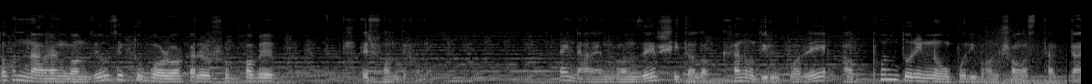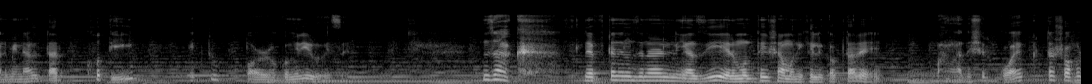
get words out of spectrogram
তখন নারায়ণগঞ্জেও যে একটু বড় আকারে ওসব হবে, তাতে সন্দেহ নেই। তাই নারায়ণগঞ্জের শীতলক্ষা নদীর উপরে আভ্যন্তরীণ নৌ পরিবহন সংস্থার টার্মিনালটার ক্ষতি একটু বড় রকমেরই রয়েছে। যাক, লেফটেন্যান্ট জেনারেল নিয়াজি এর মধ্যেই সামরিক হেলিকপ্টারে বাংলাদেশের কয়েকটা শহর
